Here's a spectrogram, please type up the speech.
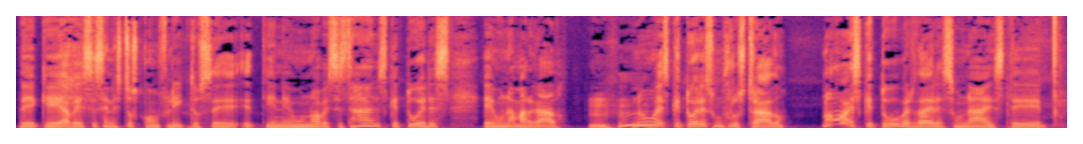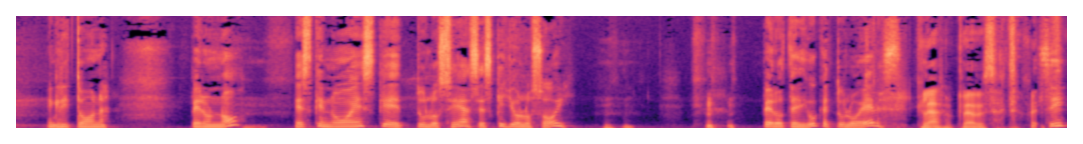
de que a veces en estos conflictos eh, eh, tiene uno a veces, ah, es que tú eres eh, un amargado. No, es que tú eres un frustrado. No, es que tú, ¿verdad? Eres una, este, gritona. Pero no, es que no es que tú lo seas, es que yo lo soy. Pero te digo que tú lo eres, Claro, claro, exactamente. ¿sí?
